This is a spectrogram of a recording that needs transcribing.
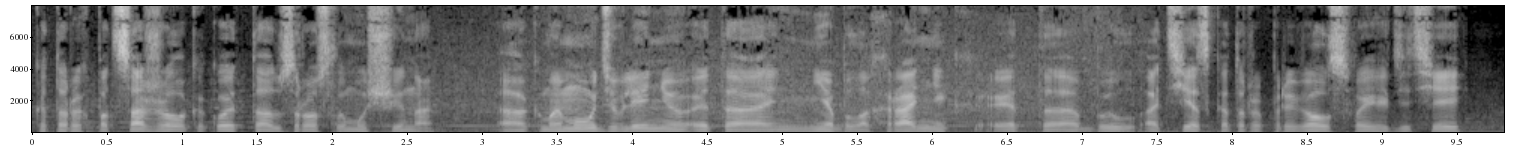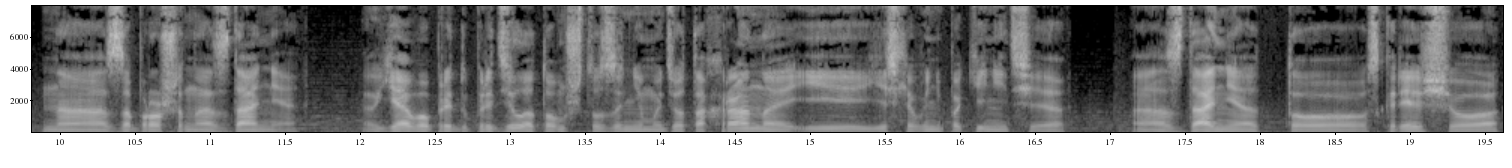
которых подсаживал какой-то взрослый мужчина. А, к моему удивлению, это не был охранник, это был отец, который привел своих детей на заброшенное здание. Я его предупредил о том, что за ним идет охрана, и если вы не покинете э, здание, то, скорее всего,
